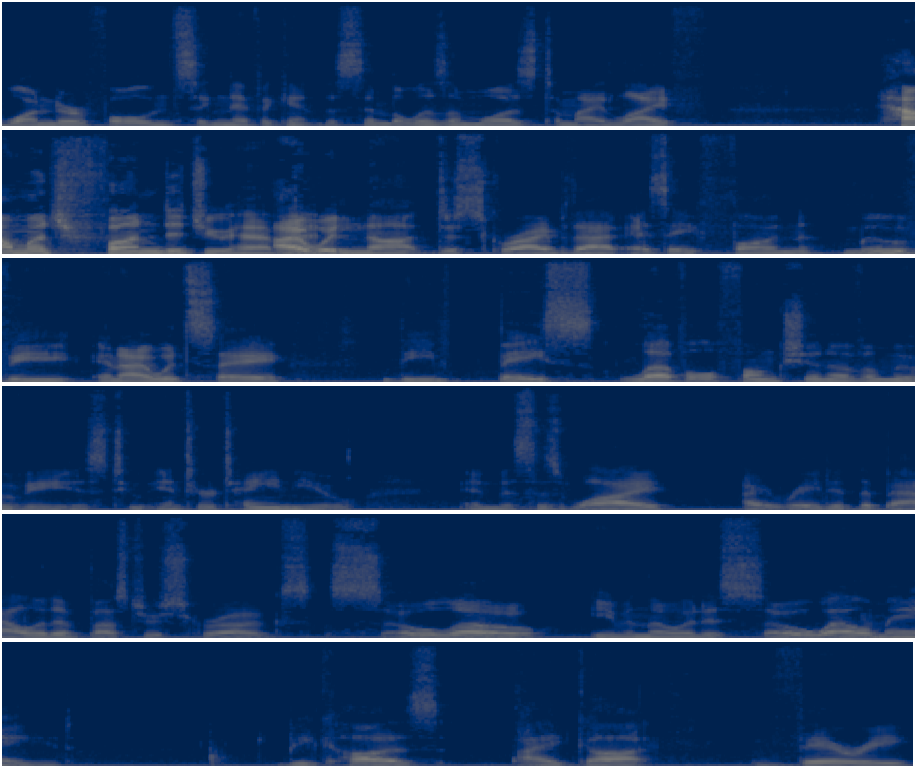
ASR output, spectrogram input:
wonderful and significant the symbolism was to my life. how much fun did you have I would not describe that as a fun movie, and I would say the base level function of a movie is to entertain you, and this is why I rated The Ballad of Buster Scruggs so low, even though it is so well made, because I got very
